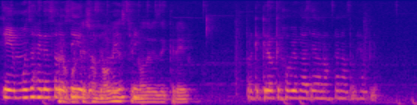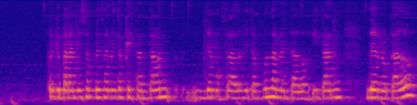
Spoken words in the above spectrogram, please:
que mucha gente solo Pero sigue porque por son obvias que no debes de creer. Porque creo que es obvio que la Tierra no es plana, por ejemplo. Porque para mí son pensamientos que están tan demostrados y tan fundamentados y tan derrocados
